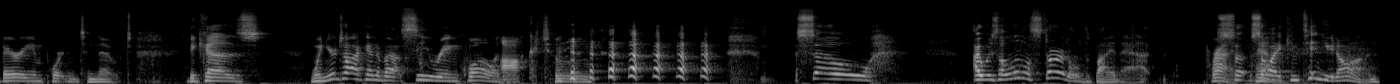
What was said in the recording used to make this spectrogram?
Very important to note because when you're talking about C ring quality, Octune. so I was a little startled by that. Right. So, so yeah. I continued on,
